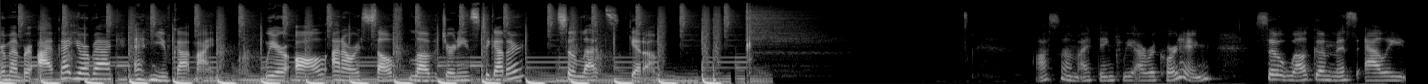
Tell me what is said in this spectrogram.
Remember, I've got your back and you've got mine. We are all on our self love journeys together, so let's get them. Awesome. I think we are recording. So, welcome, Miss Allie,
